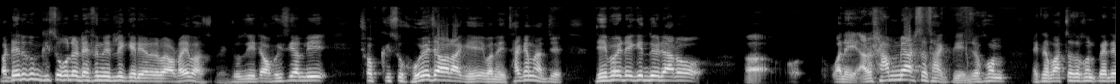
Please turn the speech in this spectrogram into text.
বাট এরকম কিছু হলে ডেফিনেটলি ক্যারিয়ারের বারোটাই বাঁচবে। যদি এটা অফিসিয়ালি সব কিছু হয়ে যাওয়ার আগে মানে থাকে না যে ডে বাই ডে কিন্তু এটা আরও আহ, মানে আরও সামনে আসতে থাকবে। যখন একটা বাচ্চা যখন পেটে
